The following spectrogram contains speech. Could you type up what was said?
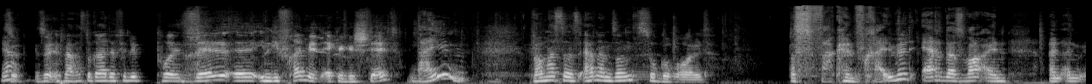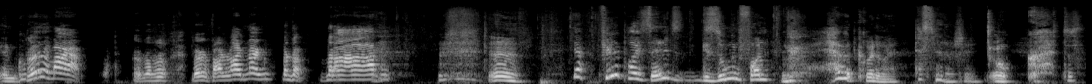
Ja, So, so etwa hast du gerade Philipp Poisel äh, in die Freiwildecke gestellt. nein, Warum hast du das R dann sonst so gerollt? Das war kein Freiwild, er, das war ein, ein, ein, ein Grönemeyer. Äh, Ja, Philipp Heusel gesungen von Herbert Grönemeyer. Das wäre doch schön. Oh Gott.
